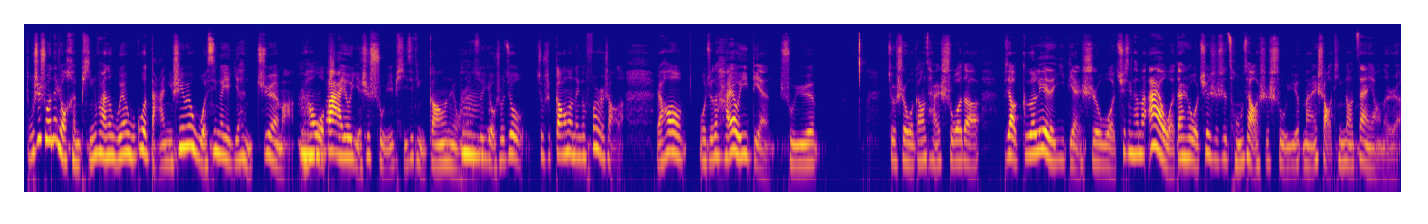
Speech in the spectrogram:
不是说那种很频繁的无缘无故地打你，是因为我性格也也很倔嘛，然后我爸又也是属于脾气挺刚的那种人，嗯所以有时候就就是刚到那个份儿上了。然后我觉得还有一点属于，就是我刚才说的，比较割裂的一点是，我确信他们爱我，但是我确实是从小是属于蛮少听到赞扬的人。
